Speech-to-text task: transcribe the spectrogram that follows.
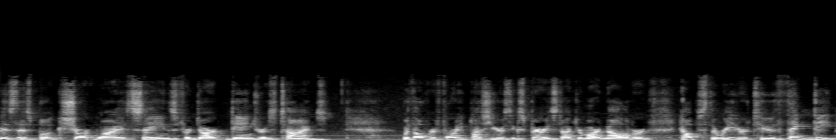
is this book? Short, wise sayings for dark, dangerous times. With over 40 plus years experience, Dr. Martin Oliver helps the reader to think deep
